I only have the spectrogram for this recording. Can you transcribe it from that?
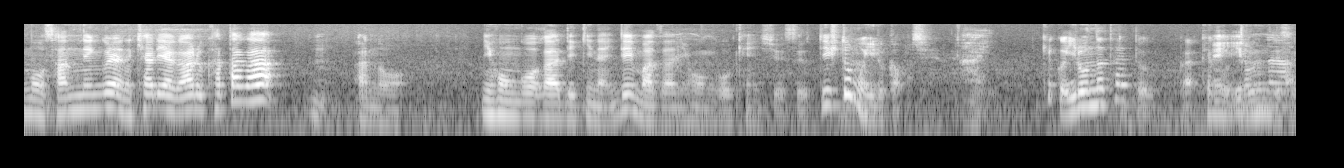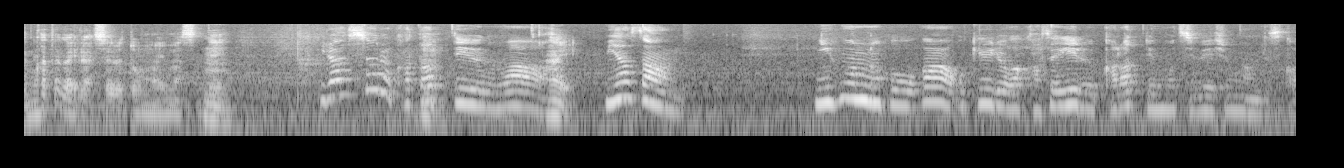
もう3年ぐらいのキャリアがある方が、うん。あの日本語ができないんでまずは日本語を研修するっていう人もいるかもしれない、はい、結構いろんなタイプが結構いるんですよね。方がいらっしゃると思いますね、うん、いらっしゃる方っていうのは、うんはい、皆さん日本の方がお給料が稼げるからっていうモチベーションなんですか、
